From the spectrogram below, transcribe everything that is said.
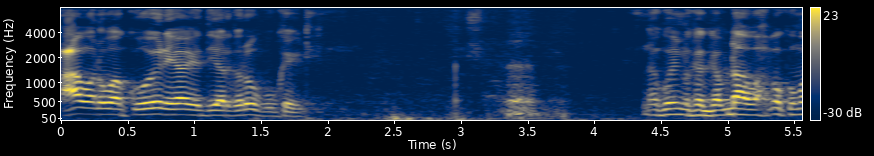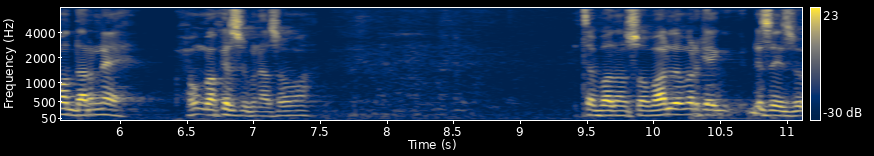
caawana waa kuhoynayaayo diyaar garow buu ka yidhi. Inagu iminka gabdhaha waxba kuma darnee waxun baan ka sugnaa soo maa inta badan soomaalidu markay dhisayso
